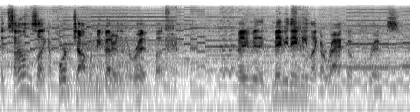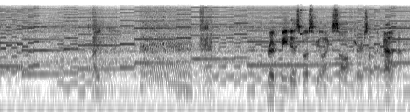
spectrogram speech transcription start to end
It sounds like a pork chop would be better than a rib, but maybe maybe they mean like a rack of ribs. Like rib meat is supposed to be like softer or something. I don't know.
